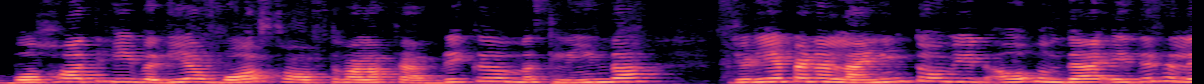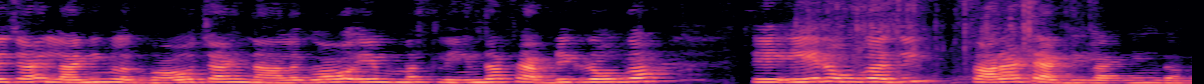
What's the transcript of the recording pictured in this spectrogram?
ਬਹੁਤ ਹੀ ਵਧੀਆ, ਬਹੁਤ ਸੌਫਟ ਵਾਲਾ ਫੈਬਰਿਕ ਮਸਲੀਨ ਦਾ। ਜਿਹੜੀਆਂ ਭੈਣਾਂ ਲਾਈਨਿੰਗ ਤੋਂ ਵੀ ਉਹ ਹੁੰਦਾ, ਇਹਦੇ ਥੱਲੇ ਚਾਹੇ ਲਾਈਨਿੰਗ ਲਗਵਾਓ, ਚਾਹੇ ਨਾ ਲਗਵਾਓ, ਇਹ ਮਸਲੀਨ ਦਾ ਫੈਬਰਿਕ ਰਹੂਗਾ ਤੇ ਇਹ ਰਹੂਗਾ ਜੀ ਸਾਰਾ ਟੈਬੀ ਲਾਈਨਿੰਗ ਦਾ।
